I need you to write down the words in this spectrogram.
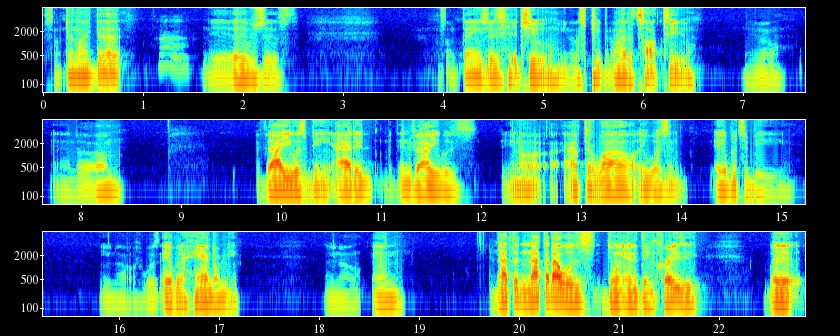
something like that. Huh. Yeah, it was just some things just hit you. You know, people know how to talk to you. You know, and um, value was being added, but then value was, you know, after a while, it wasn't able to be, you know, it wasn't able to handle me. You know, and not that not that I was doing anything crazy, but it,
